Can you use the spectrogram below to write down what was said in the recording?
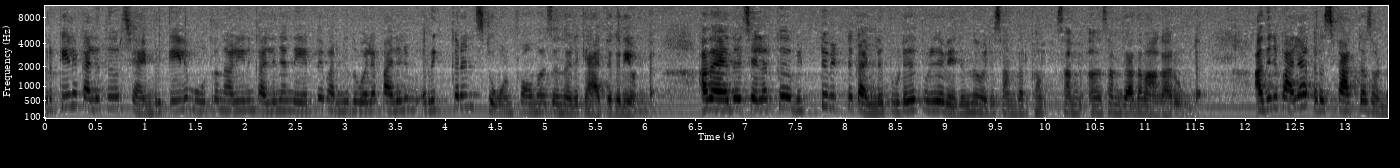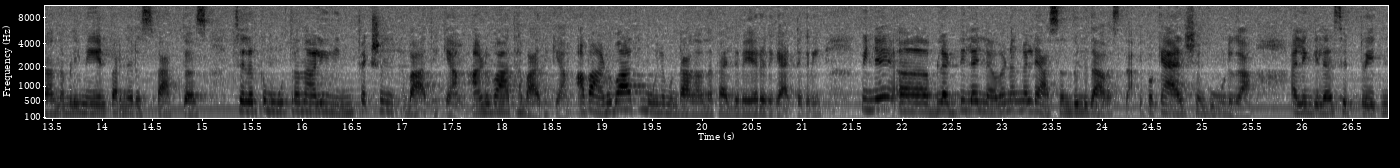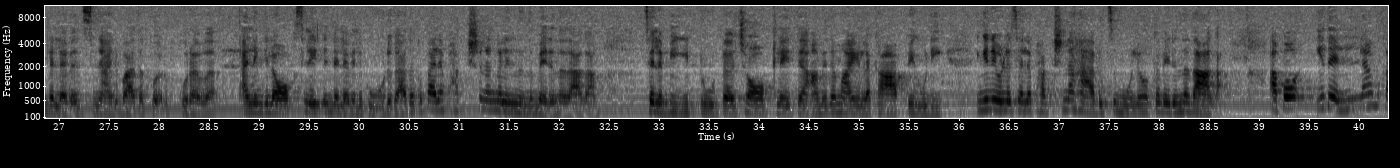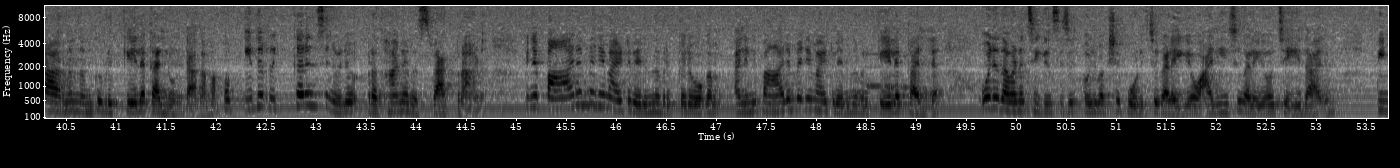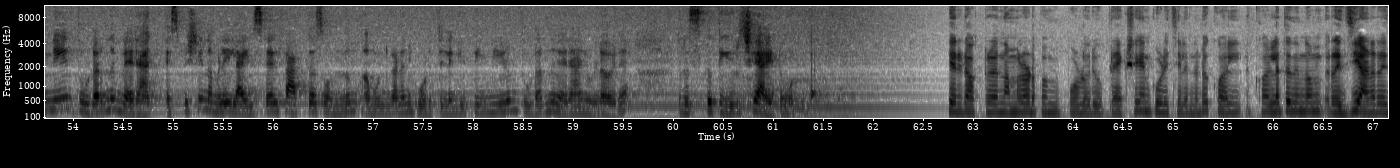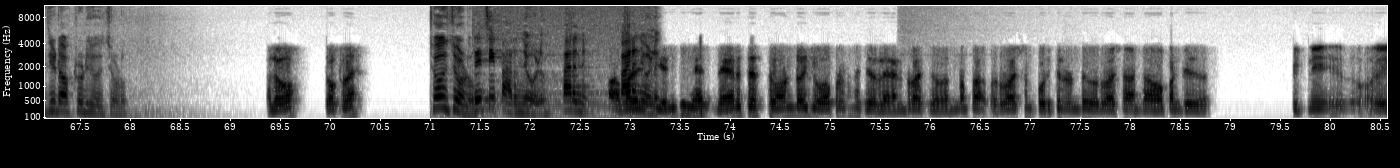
വൃക്കയിലെ കല്ല് തീർച്ചയായും. വൃക്കയിലും മൂത്രനാളിയിലും കല്ല് ഞാൻ നേരത്തെ പറഞ്ഞതുപോലെ പലരും റിക്കറന്റ് സ്റ്റോൺ ഫോമേഴ്സ് എന്നൊരു കാറ്റഗറി ഉണ്ട്. അതായത് ചിലർക്ക് വിട്ട് വിട്ട് കല്ല് തുടരെ തുടരെ വരുന്ന ഒരു സന്ദർഭം സംജാതമാകാറുണ്ട്. അതിന് പല റിസ്ക് ഫാക്ടേഴ്സ് ഉണ്ടാകും നമ്മൾ ഈ മേൽ പറഞ്ഞ റിസ്ക് ഫാക്ടേഴ്സ് ചിലർക്ക് മൂത്രനാളിയിൽ ഇൻഫെക്ഷൻ ബാധിക്കാം അണുബാധ ബാധിക്കാം. അപ്പോൾ അണുബാധ മൂലം ഉണ്ടാകാവുന്ന കല്ല് വേറൊരു കാറ്റഗറി പിന്നെ ബ്ലഡിലെ ലവണങ്ങളുടെ അസന്തുലിതാവസ്ഥ. ഇപ്പോൾ കാൽഷ്യം കൂടുക അല്ലെങ്കിൽ സിട്രേറ്റിന്റെ ലെവൽസിന് കു- കുറവ് അല്ലെങ്കിൽ ഓക്സിലേറ്റിന്റെ ലെവൽ കൂടുക അതൊക്കെ പല ഭക്ഷണങ്ങളിൽ നിന്നും വരുന്നതാകാം. ചില ബീട്രൂട്ട് ചോക്ലേറ്റ് അമിതമായുള്ള കാപ്പി കൂടി ഇങ്ങനെയുള്ള ചില ഭക്ഷണ ഹാബിറ്റ്സ് മൂലമൊക്കെ വരുന്നതാകാം. അപ്പോൾ ഇതെല്ലാം കാരണം നമുക്ക് വൃക്കയിലെ കല്ലുണ്ടാകാം. അപ്പം ഇത് റിക്കറൻസിനൊരു പ്രധാന റിസ്ക് ഫാക്ടറാണ് പിന്നെ പാരമ്പര്യമായിട്ട് വരുന്ന വൃക്കരോഗം അല്ലെങ്കിൽ പാരമ്പര്യമായിട്ട് വരുന്ന വൃക്കയിലെ കല്ല് ഒരു തവണ ചികിത്സിച്ച് ഒരുപക്ഷെ പൊടിച്ചു കളയുകയോ അലിയിച്ചു കളയുകയോ ചെയ്താലും പിന്നെയും തുടർന്നും വരാൻ എസ്പെഷ്യലി നമ്മൾ ഈ ലൈഫ് സ്റ്റൈൽ ഫാക്ടേഴ്സ് ഒന്നും മുൻഗണന കൊടുത്തില്ലെങ്കിൽ പിന്നീടും തുടർന്ന് വരാനുള്ള ഒരു റിസ്ക് തീർച്ചയായിട്ടും ഉണ്ട്. ശരി ഡോക്ടർ നമ്മളോടൊപ്പം ഇപ്പോൾ ഒരു പ്രേക്ഷകൻ കൂടി ചെല്ലുന്നുണ്ട്. കൊല്ലത്ത് നിന്നും റെജിയാണ്. റെജി ഡോക്ടറോട് ചോദിച്ചോളൂ. ഹലോ ഡോക്ടറെ? ചോദിച്ചോളൂ. ചേച്ചി പറഞ്ഞോളൂ പറഞ്ഞു പറഞ്ഞോളൂ. എനിക്ക് നേരത്തെ സ്റ്റോൺ ഡോയ്ക്ക് ഓപ്പറേഷൻ ചെയ്തല്ലേ രണ്ടു പ്രാവശ്യം. ഒരെണ്ണം ഒരു പ്രാവശ്യം പൊടിച്ചിട്ടുണ്ട് ഒരു പ്രാവശ്യം അല്ല ഓപ്പൺ ചെയ്ത് കിഡ്നി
